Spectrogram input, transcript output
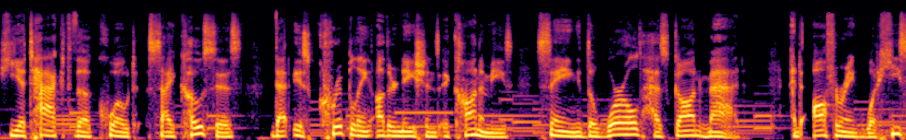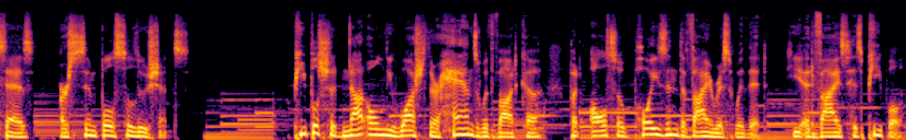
He attacked the quote, psychosis that is crippling other nations' economies, saying the world has gone mad, and offering what he says are simple solutions. People should not only wash their hands with vodka, but also poison the virus with it, he advised his people,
